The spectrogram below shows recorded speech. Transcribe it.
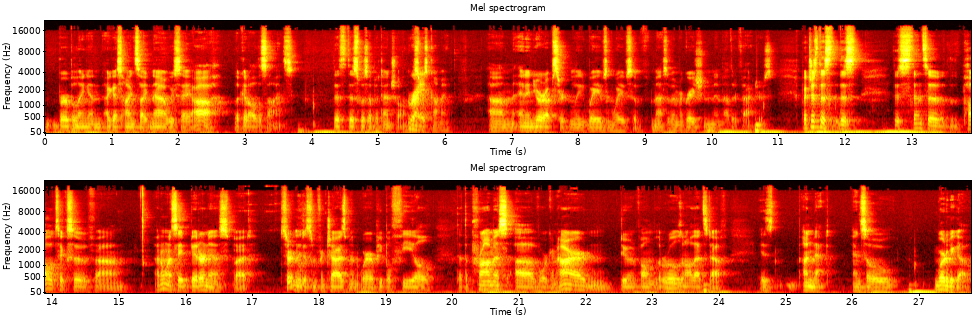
burbling, and I guess hindsight now, we say, ah, look at all the signs. This, this was a potential, and this Right. was coming. Um, and in Europe, certainly waves and waves of massive immigration and other factors. But just this this this sense of politics of um, I don't want to say bitterness, but certainly disenfranchisement, where people feel that the promise of working hard and doing following the rules and all that stuff is unmet. And so, where do we go?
